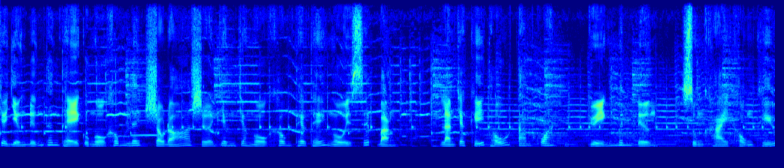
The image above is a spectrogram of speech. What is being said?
cho dựng đứng thân thể của ngộ không lên, sau đó sửa chân cho ngộ không theo thế ngồi xếp bằng, làm cho khí thấu tam quan, chuyển minh đường, xung khai khổng khiếu,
